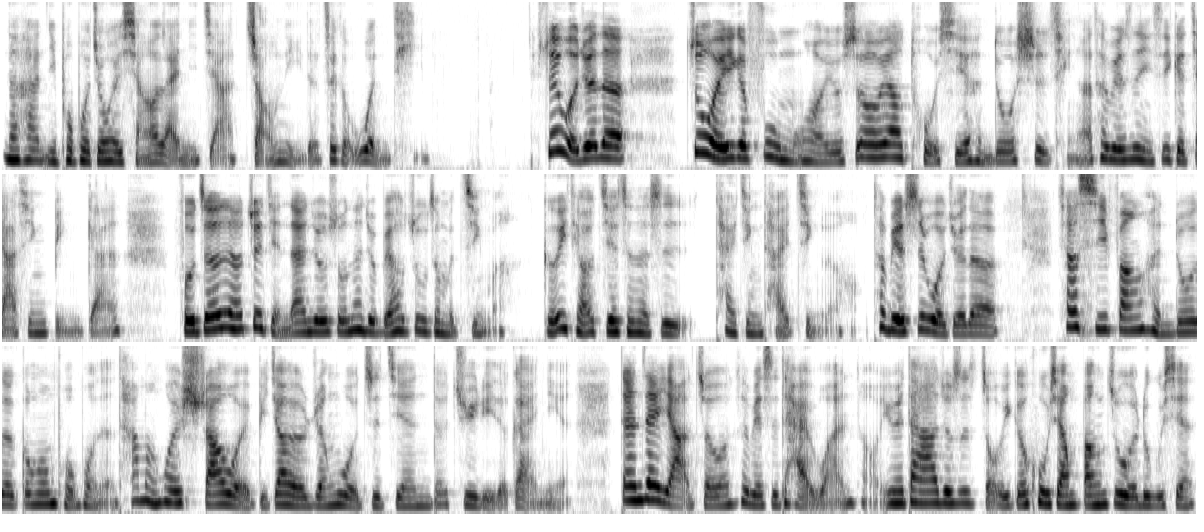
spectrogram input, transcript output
那他你婆婆就会想要来你家找你的这个问题。所以我觉得，作为一个父母哈，有时候要妥协很多事情啊，特别是你是一个夹心饼干，否则呢，最简单就是说，那就不要住这么近嘛。隔一条街真的是太近太近了哈，特别是我觉得像西方很多的公公婆婆呢，他们会稍微比较有人我之间的距离的概念，但在亚洲，特别是台湾哈，因为大家就是走一个互相帮助的路线，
